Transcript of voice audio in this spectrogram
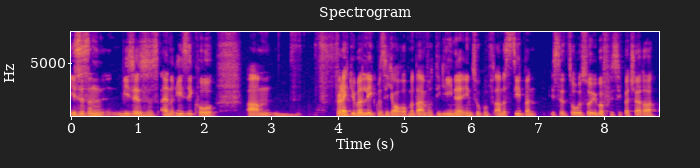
ist es ein, wie ist es ein Risiko? Ähm, vielleicht überlegt man sich auch, ob man da einfach die Linie in Zukunft anders zieht. Man ist jetzt sowieso überflüssig bei Cheddar.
